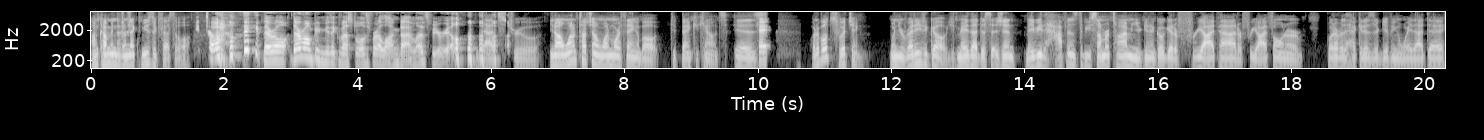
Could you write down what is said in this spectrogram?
I'm coming to the next music festival. totally. There won't there won't be music festivals for a long time. Let's be real. That's true. You know, I want to touch on one more thing about the bank accounts is Okay. what about switching? when you're ready to go, you've made that decision. Maybe it happens to be summertime and you're going to go get a free iPad or free iPhone or whatever the heck it is they're giving away that day.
